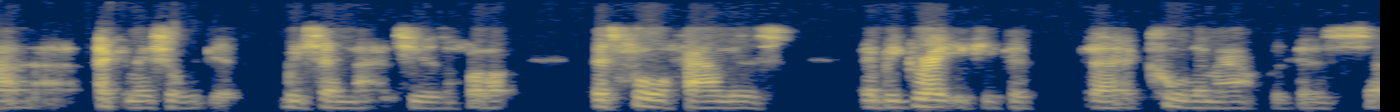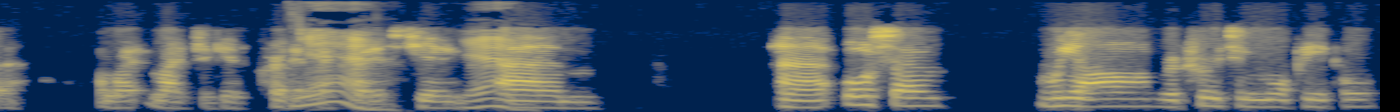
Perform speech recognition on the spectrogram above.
uh, I can make sure we, get, we send that to you as a follow-up. There's four founders. It'd be great if you could uh, call them out because uh, I like, like, to give credit yeah. where credit's due. Yeah. Um, uh, also, we are recruiting more people.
